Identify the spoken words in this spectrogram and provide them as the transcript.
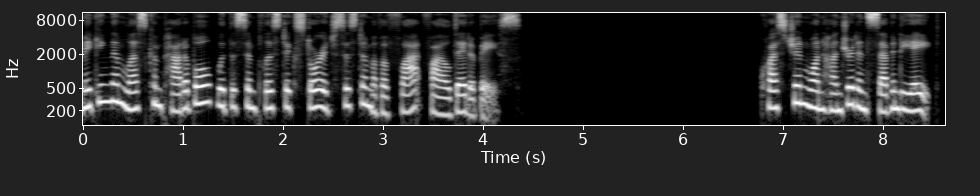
making them less compatible with the simplistic storage system of a flat file database. Question 178.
